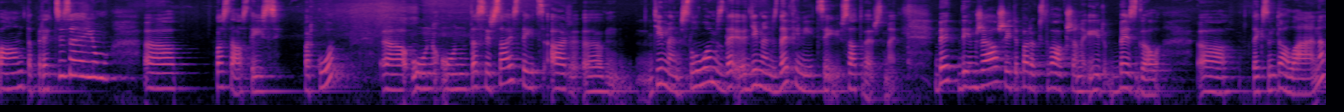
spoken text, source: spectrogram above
panta precizējumu. Uh, pastāstīsi par ko. Uh, un, un tas ir saistīts ar um, ģimenes lomas, de, ģimenes definīciju satversmē. Bet, diemžēl, šī parakstu vākšana ir bezgala teiksim, tā, lēna.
